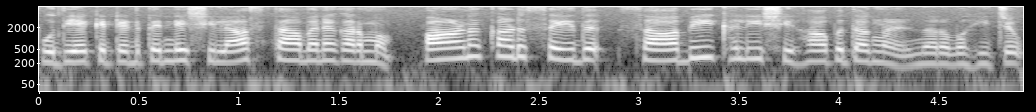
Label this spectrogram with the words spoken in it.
പുതിയ കെട്ടിടത്തിന്റെ ശിലാസ്ഥാപന കർമ്മം പാണക്കാട് സെയ്ദ് സാബി ഖലി ശിഹാബ് തങ്ങൾ നിർവഹിച്ചു.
